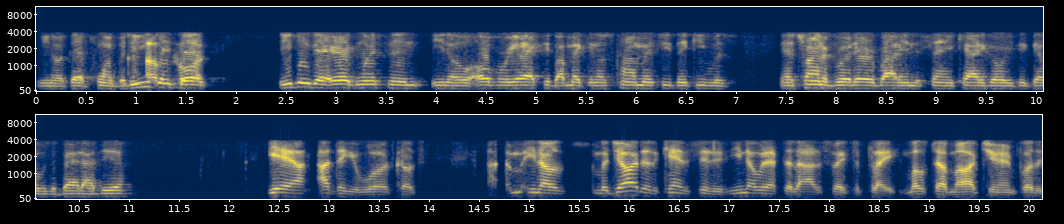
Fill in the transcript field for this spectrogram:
you know, at that point. But do you of think course. that do you think that Eric Winston, you know, overreacted by making those comments? Do you think he was you know, trying to put everybody in the same category? You think that was a bad idea? Yeah, I think it was because, um, you know, majority of the Kansas City, you know, that's a lot of space to play. Most of them are cheering for the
